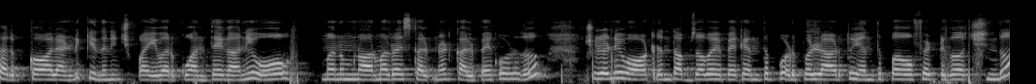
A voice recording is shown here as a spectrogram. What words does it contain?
కదుపుకోవాలండి. కింద నుంచి పై వరకు అంతేగాని ఓ మనం నార్మల్ రైస్ కలిపినట్టు కలిపేయకూడదు. చూడండి వాటర్ ఎంత అబ్జర్వ్ అయిపోయాక ఎంత పొడి పొడిలాడుతూ ఎంత పర్ఫెక్ట్గా వచ్చిందో.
